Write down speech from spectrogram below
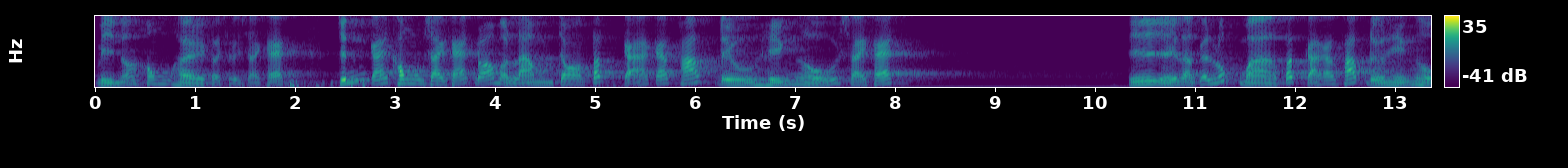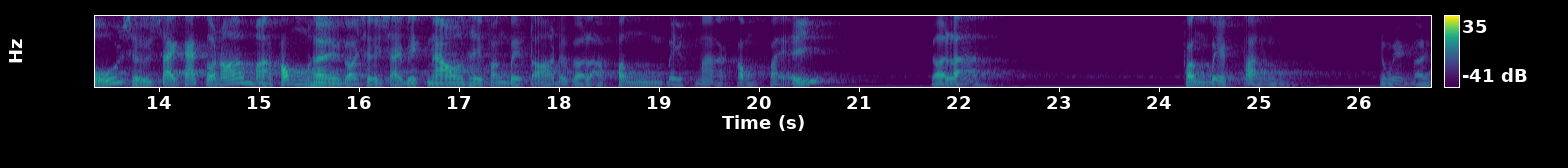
Vì nó không hề có sự sai khác. Chính cái không sai khác đó mà làm cho tất cả các pháp đều hiện hữu sai khác như vậy là cái lúc mà tất cả các pháp đều hiện hữu sự sai khác của nó mà không hề có sự sai biệt nào, thì phân biệt đó được gọi là phân biệt mà không phải ý. Gọi là phân biệt tận. Phân biệt tận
